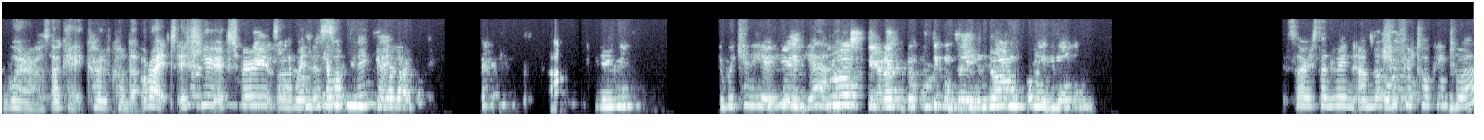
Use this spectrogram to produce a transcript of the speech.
where else? Okay, code of conduct. All right, if you experience or witness something that you... We can hear you, yeah. Sorry, Sandrine, I'm not sure if you're talking to us.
